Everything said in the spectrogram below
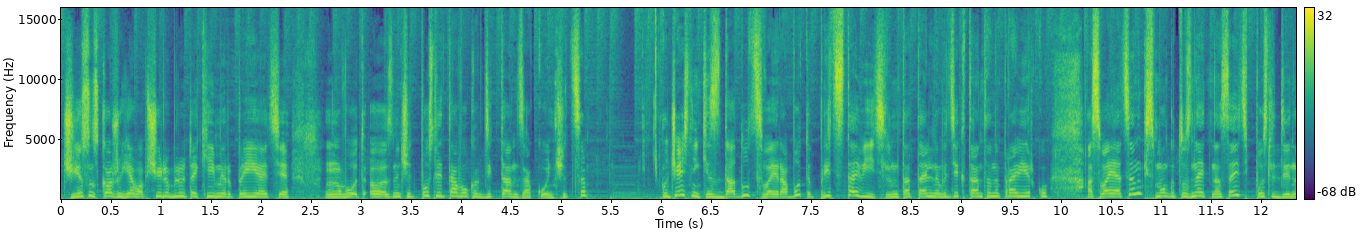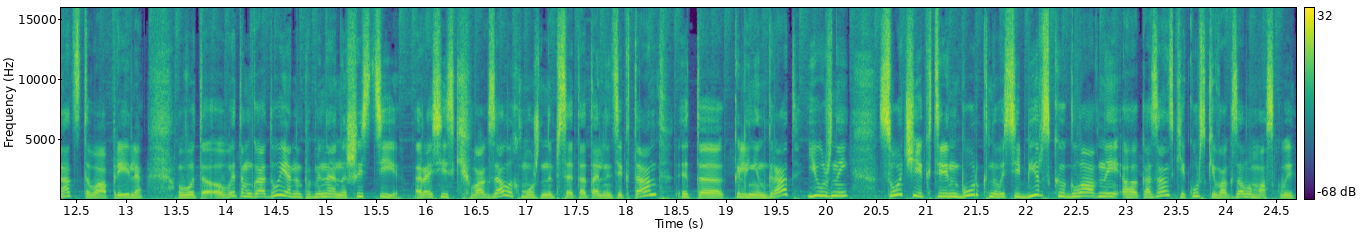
Честно скажу, я вообще люблю такие мероприятия. Вот, э, значит, после того, как диктант закончится, Участники сдадут свои работы представителям тотального диктанта на проверку, а свои оценки смогут узнать на сайте после 12 апреля. Вот э, в этом году, я напоминаю, на шести российских вокзалах можно написать тотальный диктант. Это Калининград, Южный, Сочи, Екатеринбург, Новосибирск, главный, э, Казанский, Курский вокзалы Москвы.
